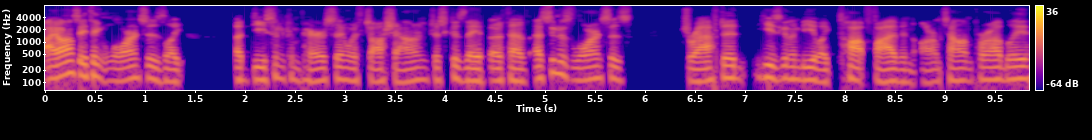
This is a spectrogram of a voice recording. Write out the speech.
I honestly think Lawrence is like a decent comparison with Josh Allen, just because they both have. As soon as Lawrence is drafted, he's going to be like top five in arm talent probably,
